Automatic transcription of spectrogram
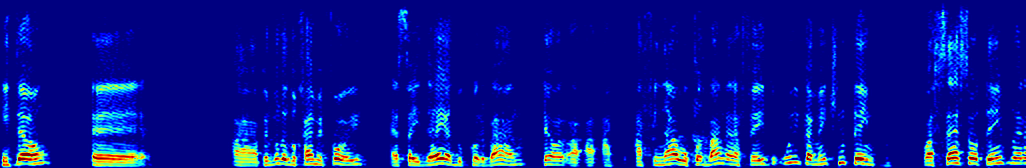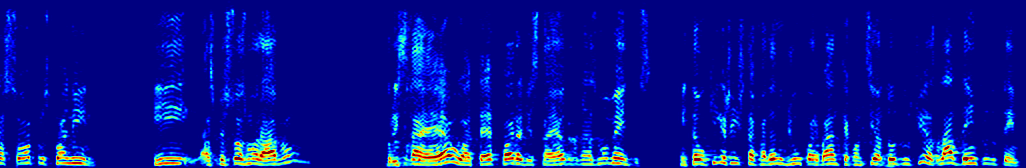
Então, é, a pergunta do Jaime foi essa ideia do Corban, afinal, o Corban era feito unicamente no templo. O acesso ao templo era só para os Koanim. E as pessoas moravam por Israel ou até fora de Israel em determinados momentos. Então, o que a gente está falando de um Corban que acontecia todos os dias lá dentro do templo?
